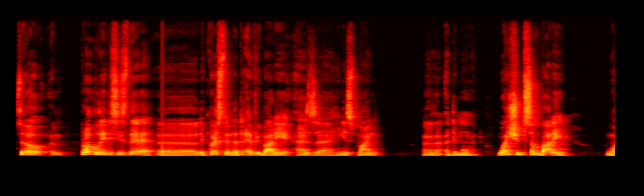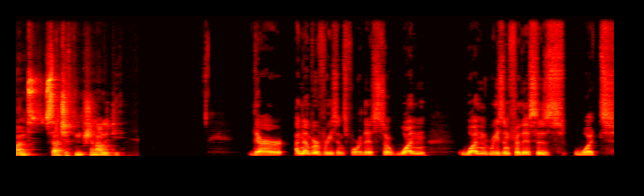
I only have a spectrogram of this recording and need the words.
So, um, probably this is the uh, the question that everybody has uh, in his mind uh, at the moment. Why should somebody want such a functionality? There are a number of reasons for this. So one one reason for this is what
